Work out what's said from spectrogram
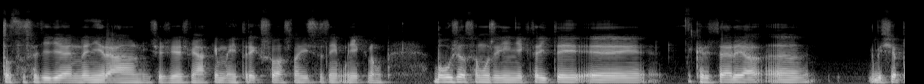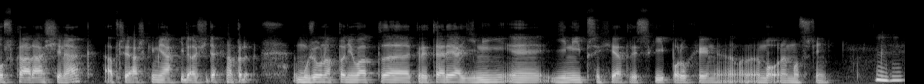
to, co se ti děje, není reálný, že žiješ v nějakém matrixu a snažíš se z něj uniknout. Bohužel samozřejmě některé ty e, kritéria, e, když je poskládáš jinak a přidáš k nějaký další, tak napr- můžou naplňovat e, kritéria jiný, e, jiný psychiatrický poruchy nebo onemocnění. Mm-hmm.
